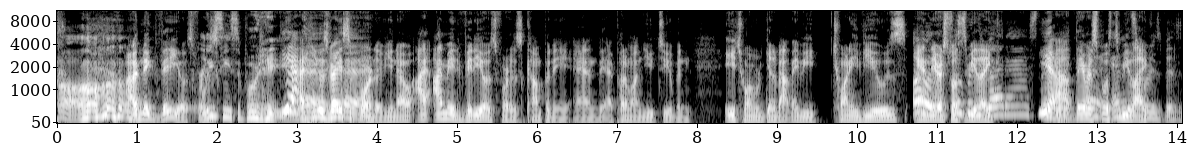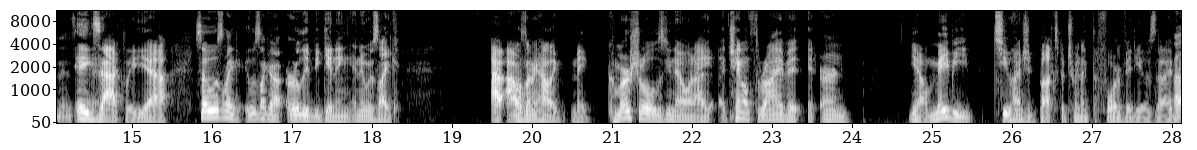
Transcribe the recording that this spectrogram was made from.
oh, I'd make videos for at his least he supported you. yeah, he was very yeah. supportive. You know, I, I made videos for his company and I put them on YouTube, and each one would get about maybe twenty views, and Oh, they were supposed so to be like, yeah, Like, they were yeah, supposed to be like- his business. exactly, yeah. So it was like it was like a early beginning, and it was like I, I was learning how to like make commercials, you know, and I uh, Channel Thrive it it earned, you know, maybe two hundred bucks between like the four videos that I made.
